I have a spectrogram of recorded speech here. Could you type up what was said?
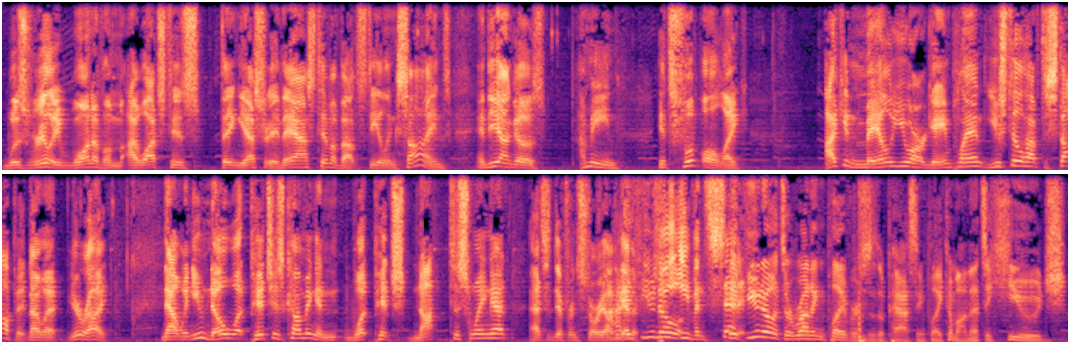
was really one of them. I watched his thing yesterday. They asked him about stealing signs, and Deion goes, "I mean, it's football. Like, I can mail you our game plan. You still have to stop it." And I went, "You're right." Now, when you know what pitch is coming and what pitch not to swing at, that's a different story altogether. if you know, he even said if it. you know it's a running play versus a passing play, come on, that's a huge,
